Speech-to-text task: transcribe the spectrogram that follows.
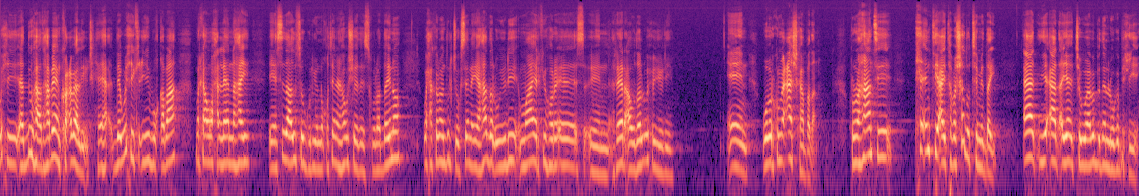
wixii hadduu haad habeen koc la yidhi. Dee wixii kiciyey buu qabaa. Markaan waxaan leenahay sida aad u soo guryo noqoto inaan hawsheeda iskula dayno. Waxaa kaloo dul joogsanaya hadal uu yidhi maayarkii hore ee reer awdal wuxuu yidhi wabarku macaashka badan. Run ahaantii intii ay tabashadu timiday aad iyo aad ayaa jawaabo badan looga bixiyey.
